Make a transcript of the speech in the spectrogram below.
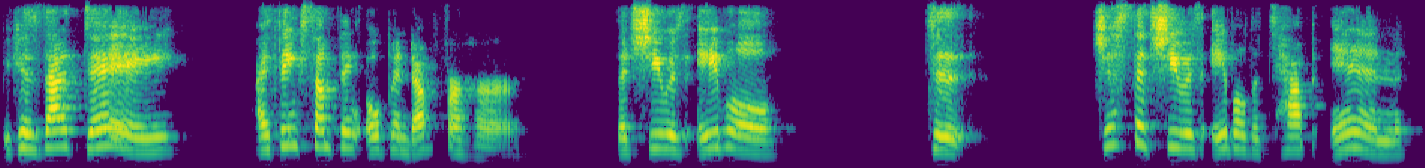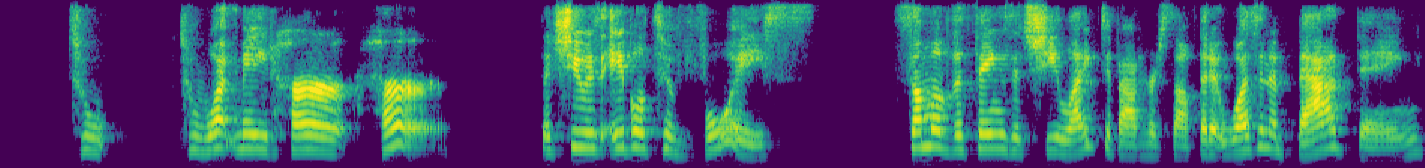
because that day, I think something opened up for her that she was able to, just that she was able to tap in to, to what made her her that she was able to voice some of the things that she liked about herself, that it wasn't a bad thing,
